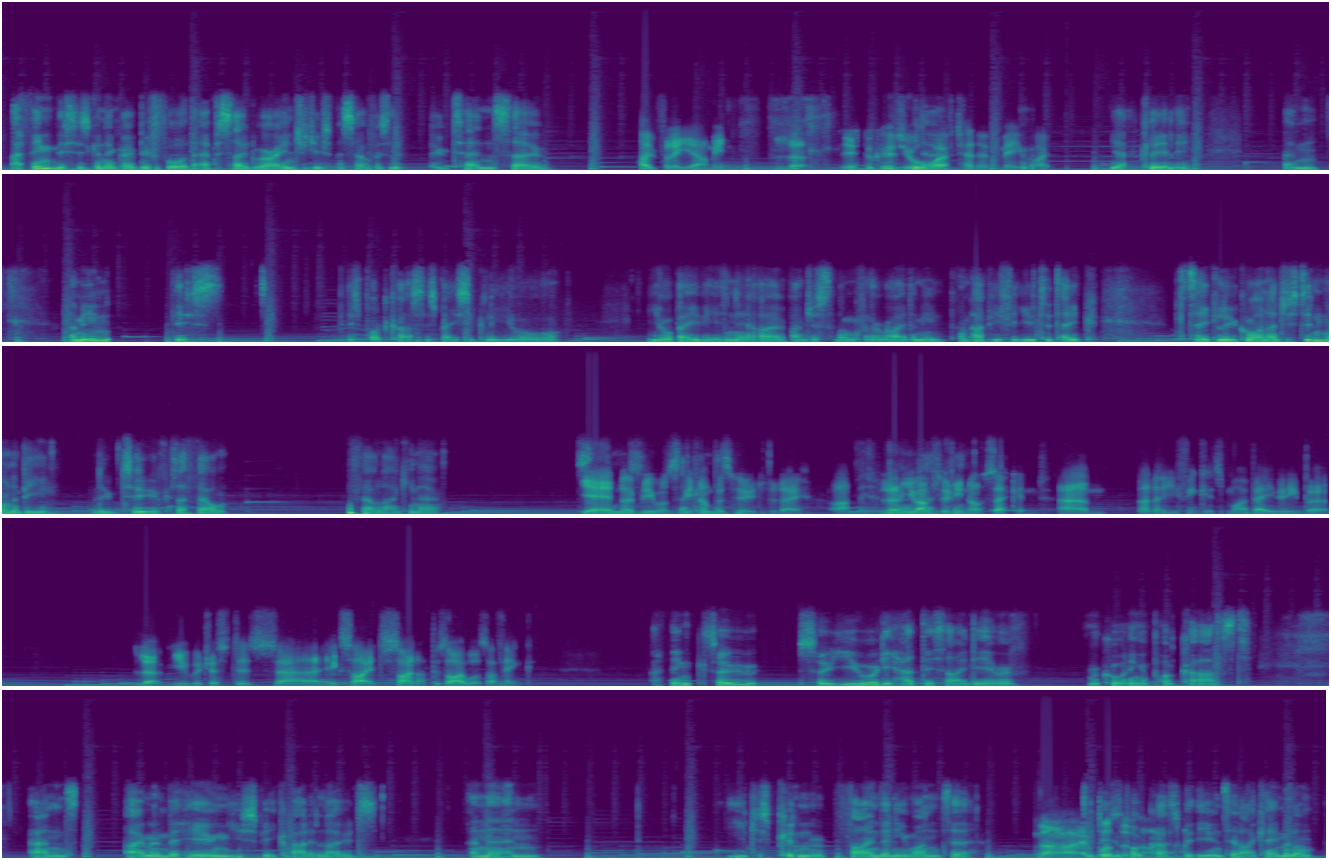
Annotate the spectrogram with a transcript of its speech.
I- think this is going to go before the episode where I introduced myself as Luke Ten. So Hopefully, yeah. I mean, look, it's because you're No. worth ten of me, right? yeah, clearly. Um, I mean, this this podcast is basically your your baby, isn't it? I, I'm just along for the ride. I mean, I'm happy for you to take to take Luke one. I just didn't want to be Luke two because I felt felt like you know. Yeah, second- nobody wants to be number two today. Uh, look, No, you're exactly. absolutely not second. Um, I know you think it's my baby, but look, you were just as uh, excited to sign up as I was. I think. I think so. So you already had this idea of recording a podcast, and I remember hearing you speak about it loads, and then you just couldn't find anyone to, No, to do the wasn't like podcast with you until I came along.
